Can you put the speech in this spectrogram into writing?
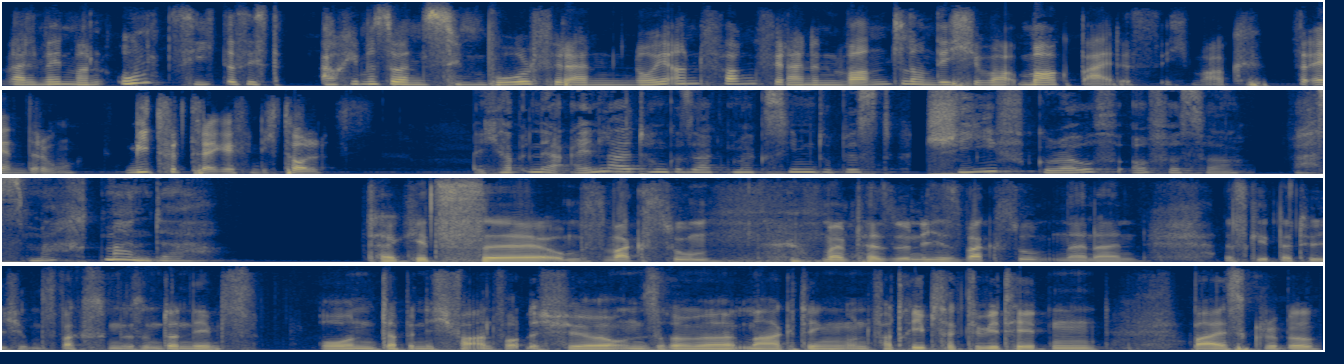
weil wenn man umzieht, das ist auch immer so ein Symbol für einen Neuanfang, für einen Wandel und ich mag beides. Ich mag Veränderung. Mietverträge finde ich toll. Ich habe in der Einleitung gesagt, Maxim, du bist Chief Growth Officer. Was macht man da? Da geht es äh, ums Wachstum, mein persönliches Wachstum. Nein, nein, es geht natürlich ums Wachstum des Unternehmens. Und da bin ich verantwortlich für unsere Marketing- und Vertriebsaktivitäten bei Scribble.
